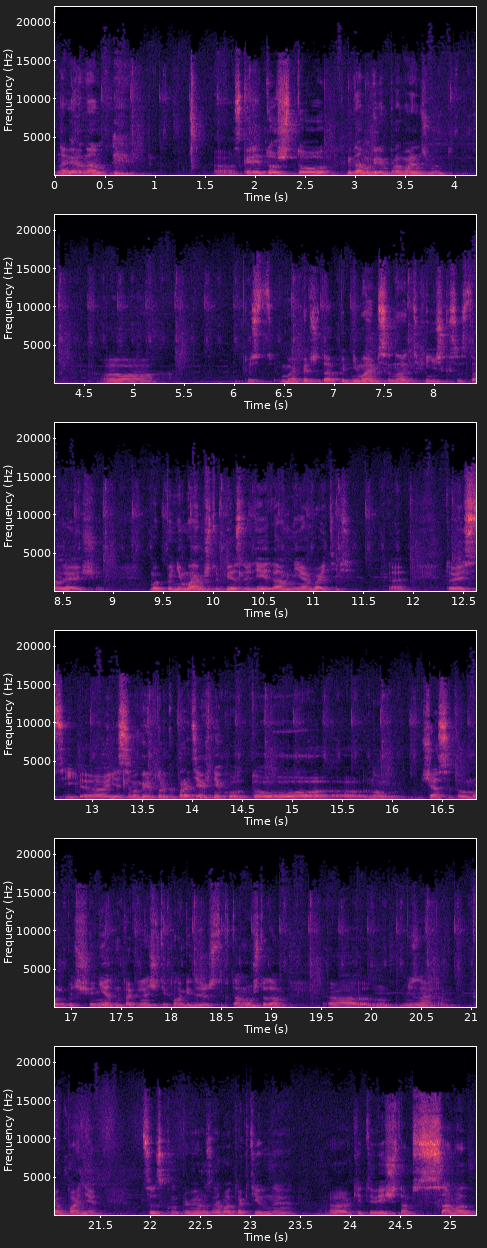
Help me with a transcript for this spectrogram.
Наверное, скорее то, что когда мы говорим про менеджмент, а, то есть мы, опять же, да, поднимаемся на технической составляющей, мы понимаем, что без людей там не обойтись. да. То есть, э, если мы говорим только про технику, то, э, ну, сейчас этого, может быть, еще нет, но так или иначе технологии движутся к тому, что там, э, ну, не знаю, там, компания Cisco, например, разрабатывает активные э, какие-то вещи, там, само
